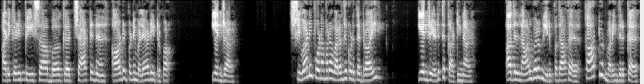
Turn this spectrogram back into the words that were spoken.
அடிக்கடி பீஸா பர்கர் சாட்டுன்னு ஆர்டர் பண்ணி விளையாடிட்டு இருப்பான் என்றாள். சிவானி போன முறை வரைஞ்சு கொடுத்த டிராய் என்று எடுத்து காட்டினாள். அதில் நால்வரும் இருப்பதாக கார்ட்டூன் வரைந்திருக்க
